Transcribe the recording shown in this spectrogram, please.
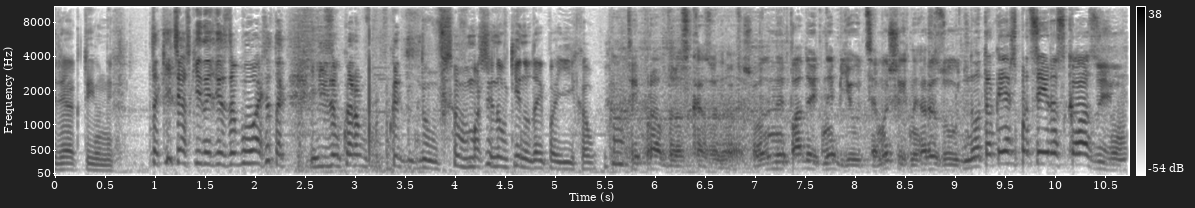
реактивних. Такі чашки іноді забуваєш, так і в, кар... ну, в машину вкинув, да й поїхав. Ти правду що вони не падають, не б'ються, миші їх не гризуть. Ну так я ж про це і розказую.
